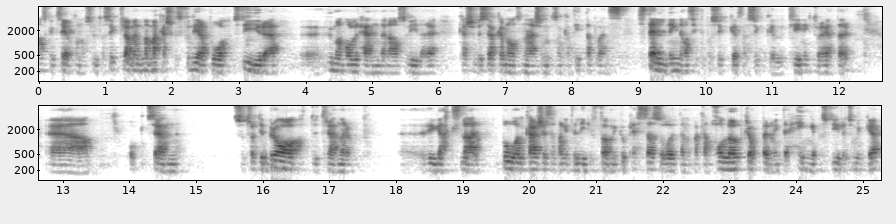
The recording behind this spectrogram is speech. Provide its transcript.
man ska inte säga att sluta cykla men man, man kanske ska fundera på styre, eh, hur man håller händerna och så vidare. Kanske besöka någon sån här som, som kan titta på ens ställning när man sitter på cykel, sån här cykelklinik tror jag det heter. Eh, och sen så tror jag att det är bra att du tränar upp eh, rygg, axlar, bål kanske så att man inte ligger för mycket och pressar så utan att man kan hålla upp kroppen och inte hänger på styret så mycket.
